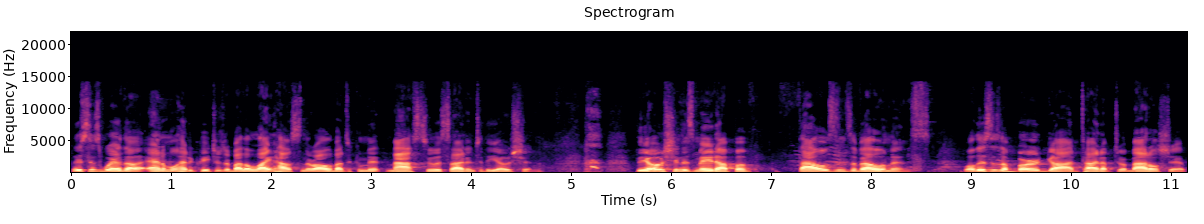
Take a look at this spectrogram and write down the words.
This is where the animal headed creatures are by the lighthouse and they're all about to commit mass suicide into the ocean. the ocean is made up of thousands of elements. Well, this is a bird god tied up to a battleship.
